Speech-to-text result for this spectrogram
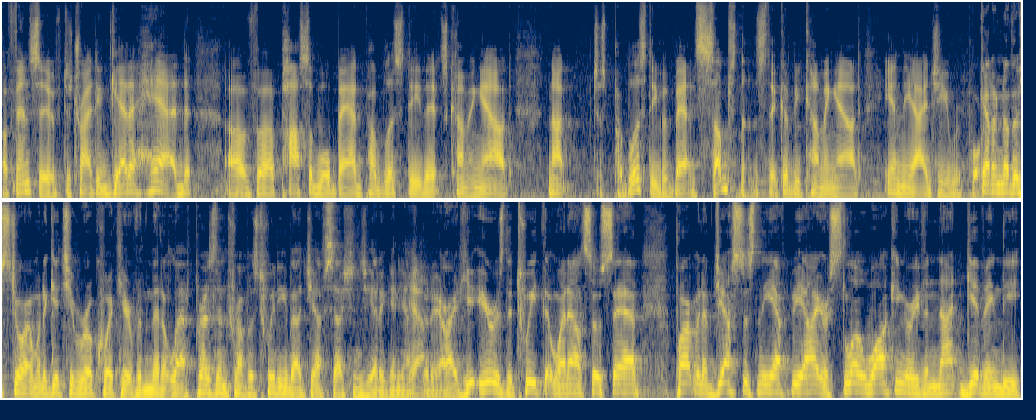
offensive to try to get ahead of uh, possible bad publicity that's coming out, not just publicity, but bad substance that could be coming out in the IG report. Got another story. I want to get you real quick here for the minute left. President Trump was tweeting about Jeff Sessions yet again yesterday. Yeah. All right, here is the tweet that went out. So sad. Department of Justice and the FBI are slow walking or even not giving the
